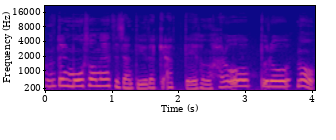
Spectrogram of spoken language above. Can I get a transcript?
本当に妄想のやつじゃんっていうだけあってそのハロープロの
